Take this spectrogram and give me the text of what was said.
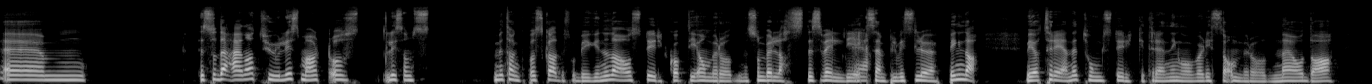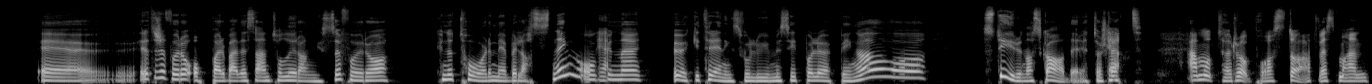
Ehm, så det er naturlig smart å liksom med tanke på skadeforbyggende, da, å styrke opp de områdene som belastes veldig, Ja. eksempelvis løping, da. Ved å trene tung styrketrening over disse områdene, og da eh, Rett og slett for å opparbeide seg en toleranse for å kunne tåle mer belastning, og Ja. kunne øke treningsvolumet sitt på løpinga, og styre unna skader, rett og Ja. slett. Jeg må tørre å påstå at hvis man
